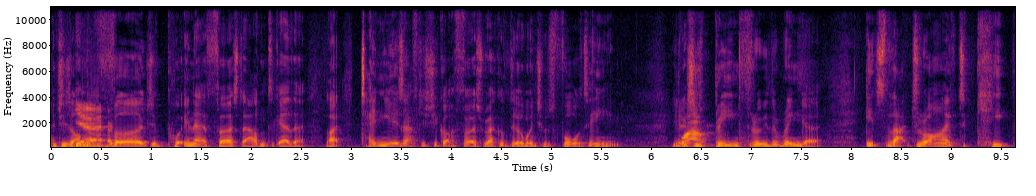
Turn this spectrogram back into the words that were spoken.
And she's on Yeah. the verge of putting her first album together, like 10 years after she got her first record deal when she was 14. You know, Wow. she's been through the ringer. It's that drive to keep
